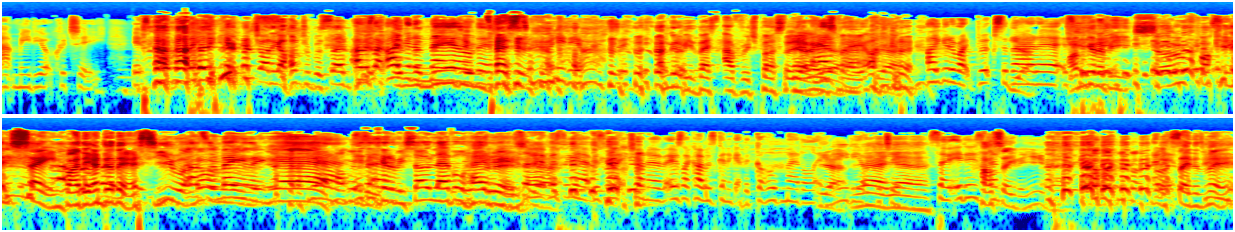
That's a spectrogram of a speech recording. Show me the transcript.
at mediocrity. It's probably you were trying to get 100%. I was like, I'm going to nail medium this test. mediocrity. I'm going to be the best average person Yeah, there is, yeah. mate. I'm Yeah. gonna, I'm going to write books about it. It's I'm gonna gonna be so fucking sane by the end of this. You are That's not amazing. Gonna, Yeah, Yeah. This be- is going to be so level-headed. So Yeah. it was, yeah, it was like trying to. It was like I was going to get the gold medal in Yeah. Yeah, mediocrity. yeah. So it is. How um, sane are you? Mate? not as sane as me.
